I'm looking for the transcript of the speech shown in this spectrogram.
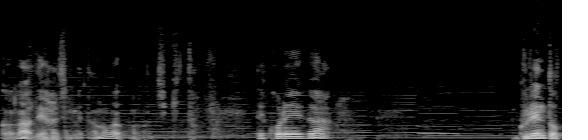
家が出始めたのがこの時期と。でこれがグレント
